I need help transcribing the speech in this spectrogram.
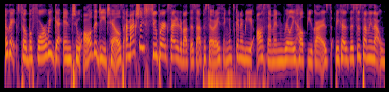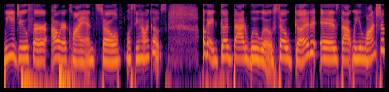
Okay, so before we get into all the details, I'm actually super excited about this episode. I think it's going to be awesome and really help you guys because this is something that we do for our clients. So, we'll see how it goes. Okay, good, bad, woo woo. So, good is that we launched a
